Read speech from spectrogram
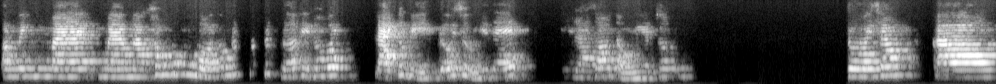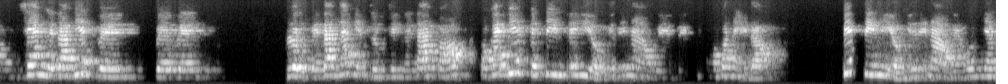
Còn mình mà mà mà không có vun bồi công đức, phước đức nữa thì thôi lại cứ bị đối xử như thế thì là do tổng nghiệp thôi. Rồi xong à, xem người ta biết về về về luận về tam giác hiện thực thì người ta có có cái biết cái tin cái hiểu như thế nào về, về mối quan hệ đó. Biết tin hiểu như thế nào về hôn nhân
